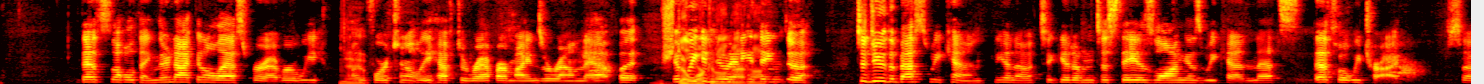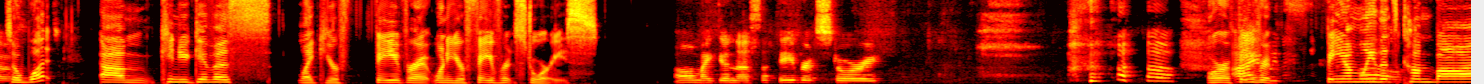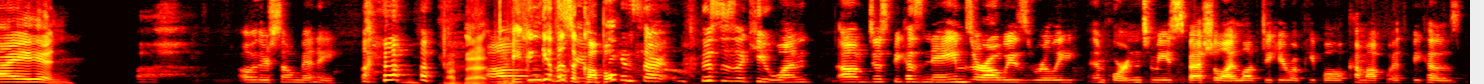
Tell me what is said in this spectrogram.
that's the whole thing. They're not going to last forever. We Yeah. unfortunately have to wrap our minds around that. But if we can do on that, huh? anything to to do the best we can, you know, to get them to stay as long as we can, that's that's what we try. So, So what um can you give us like your favorite one of your favorite stories? oh my goodness, a favorite story. Or a favorite would- family that's oh. come by and oh, there's so many. I bet. Um, You can give us a couple. We can start. This is a cute one. Um, just because names are always really important to me, special. I love to hear what people come up with because,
